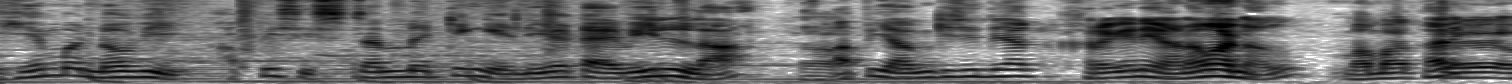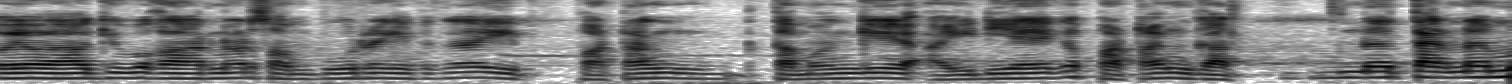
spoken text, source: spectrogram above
එහෙම නොවී. අපි සිිස්ටම් එකින් එලියට ඇවිල්ලා අපි යම්කිසි දෙයක් කරගෙන යනවනං මමත් ඔයවා කිව කාරණට සම්පූර්ණ එකකයි පටන් තමන්ගේ අයිඩිය එක පටන් ගත්න තැනම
